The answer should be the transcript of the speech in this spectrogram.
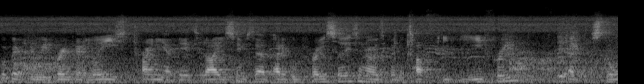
What about Billy Lee's training out there today? He seems to have had a good pre-season. I know it's been a tough year for him at the Storm.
